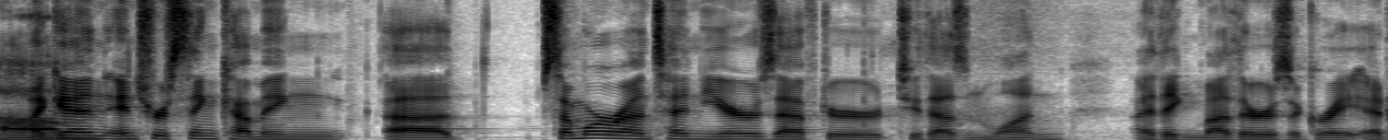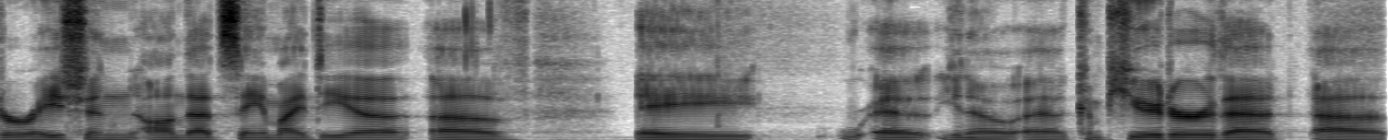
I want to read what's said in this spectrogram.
Um, Again, interesting coming uh, somewhere around 10 years after 2001. I think Mother is a great iteration on that same idea of a, uh you know, a computer that uh,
